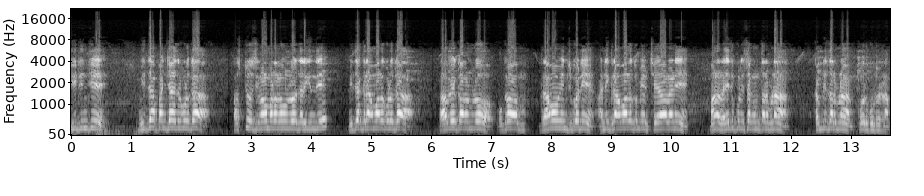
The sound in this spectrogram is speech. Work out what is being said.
వీటి నుంచి మిగతా పంచాయతీలు కూడా ఫస్ట్ సింగళ మండలంలో జరిగింది. మిగతా గ్రామాలు కూడా రాబోయే కాలంలో ఒక గ్రామం ఎంచుకొని అన్ని గ్రామాలకు మేము చేయాలని మన రైతు కూలి సంఘం తరపున కమిటీ తరపున కోరుకుంటున్నాం.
